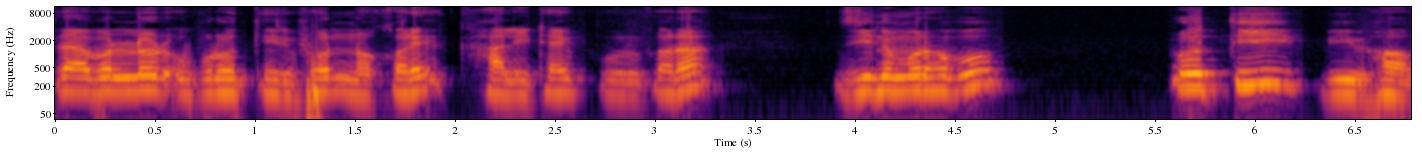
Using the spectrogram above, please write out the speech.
প্ৰাবল্যৰ ওপৰত নিৰ্ভৰ নকৰে খালী ঠাই পূৰ কৰা যি নম্বৰ হ'ব প্ৰতিবিভৱ।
